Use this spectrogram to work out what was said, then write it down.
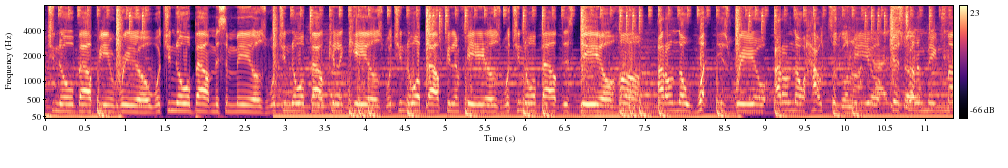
What you know about being real? What you know about missing meals? What you know about killing kills? What you know about feeling feels? What you know about this deal? Huh? I don't know what is real. I don't know how to on, feel. guys? Just So trying to make my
